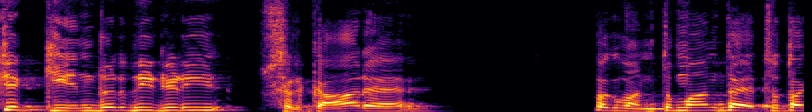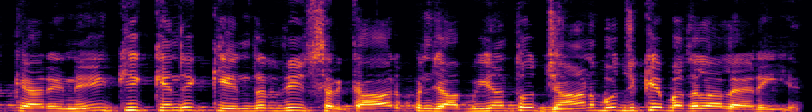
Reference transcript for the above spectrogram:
ਕਿ ਕੇਂਦਰ ਦੀ ਜਿਹੜੀ ਸਰਕਾਰ ਹੈ ਭਗਵੰਤ ਮਾਨ ਤਾਂ ਇੱਥੋਂ ਤੱਕ ਕਹਿ ਰਹੇ ਨੇ ਕਿ ਕਹਿੰਦੇ ਕੇਂਦਰ ਦੀ ਸਰਕਾਰ ਪੰਜਾਬੀਆਂ ਤੋਂ ਜਾਣਬੁੱਝ ਕੇ ਬਦਲਾ ਲੈ ਰਹੀ ਹੈ।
